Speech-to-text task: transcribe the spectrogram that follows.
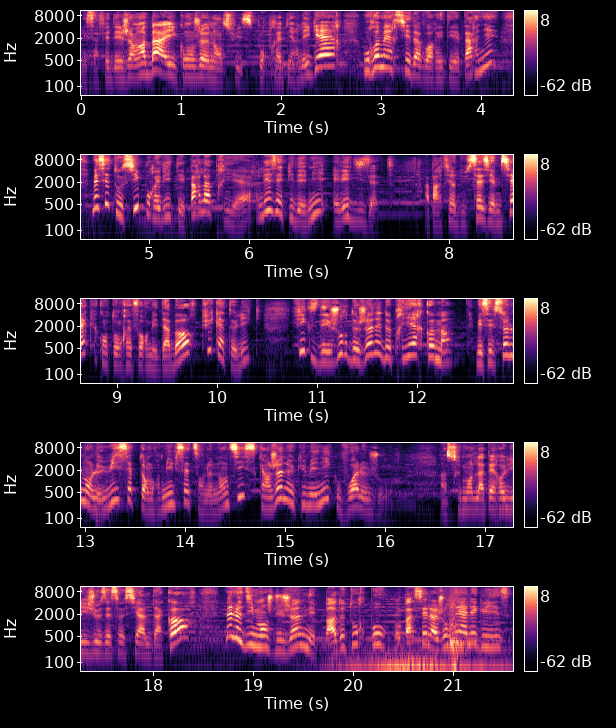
Mais ça fait déjà un bail qu'on jeûne en Suisse pour prévenir les guerres ou remercier d'avoir été épargnés, mais c'est aussi pour éviter par la prière les épidémies et les disettes. À partir du XVIe siècle, cantons réformés d'abord, puis catholiques, fixent des jours de jeûne et de prière communs. Mais c'est seulement le 8 septembre 1796 qu'un jeûne œcuménique voit le jour. Instrument de la paix religieuse et sociale, d'accord, mais le dimanche du jeûne n'est pas de tourpeau, on passait la journée à l'église.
